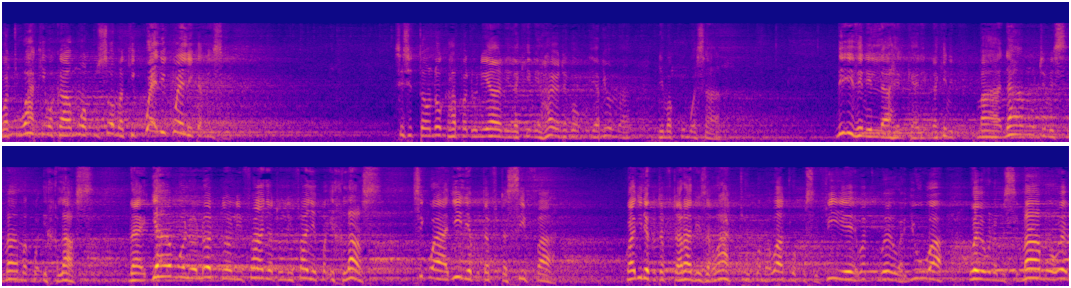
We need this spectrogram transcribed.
watu wake wakaamua kusoma kikweli kweli kabisa. Sisi tutaondoka hapa duniani lakini hayo yatakayokuja nyuma ni makubwa sana. Biidhnillahi lkarim. lakini maadamu tumesimama kwa ikhlas na jambo lolote tunalifanya tulifanye kwa ikhlas si kwa ajili ya kutafuta sifa kwa ajili ya kutafuta radhi za watu kwamba watu wakusifie watu wewe wajua wewe una msimamo wewe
